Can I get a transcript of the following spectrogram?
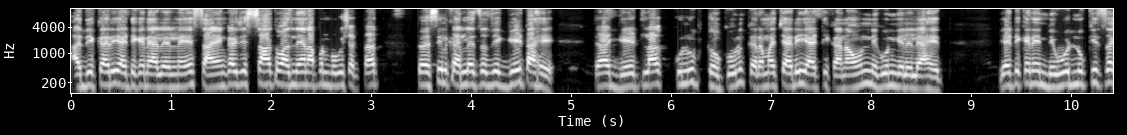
अधिकारी या ठिकाणी आलेले नाही सायंकाळचे सात वाजल्यानं आपण बघू शकतात तहसील कार्यालयाचं जे गेट आहे त्या गेटला कुलूप ठोकून कर्मचारी या ठिकाणाहून निघून गेलेले आहेत. या ठिकाणी निवडणुकीचं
